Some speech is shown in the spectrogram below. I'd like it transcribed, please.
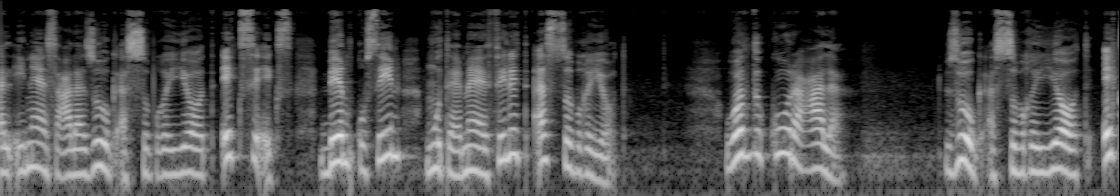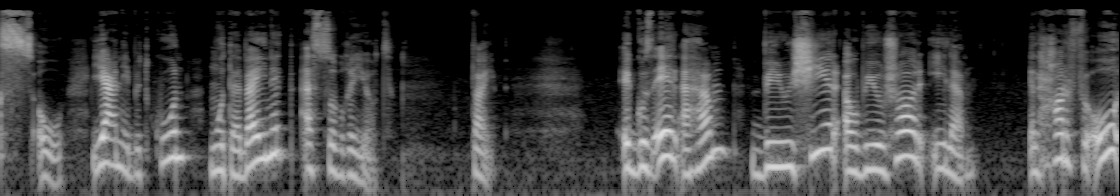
الإناث على زوج الصبغيات XX بين قوسين متماثلة الصبغيات والذكور على زوج الصبغيات XO يعني بتكون متباينة الصبغيات طيب الجزئية الأهم بيشير أو بيشار إلى الحرف O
